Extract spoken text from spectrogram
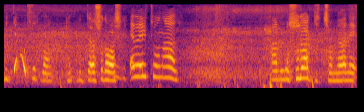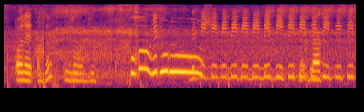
Bitti mi uçurtma? Evet bitti. Aşağıda var. Evet onu al. Al. Usulak gideceğim yani. Öyle adı. O yüzden öyle. Uhu gidiyorum. Bip bip bip bip bip bip bip bip bip bip bip bip bip.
